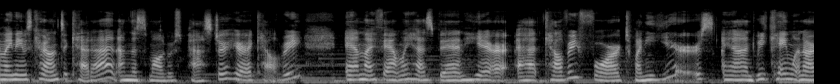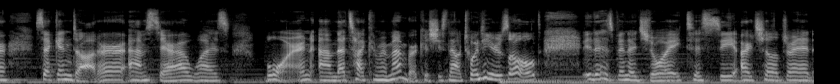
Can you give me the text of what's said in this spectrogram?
my name is Carolyn Takeda, and I'm the small groups pastor here at Calvary. And my family has been here at Calvary for 20 years. And we came when our second daughter, um, Sarah, was born. Um, that's how I can remember because she's now 20 years old. It has been a joy to see our children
